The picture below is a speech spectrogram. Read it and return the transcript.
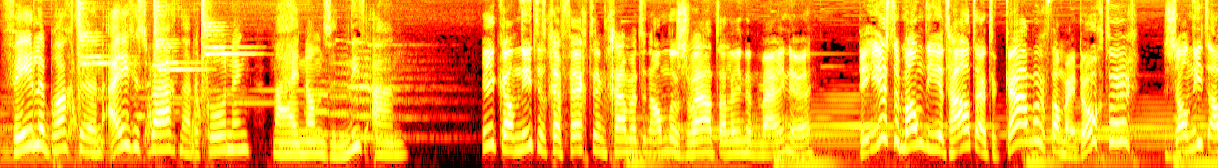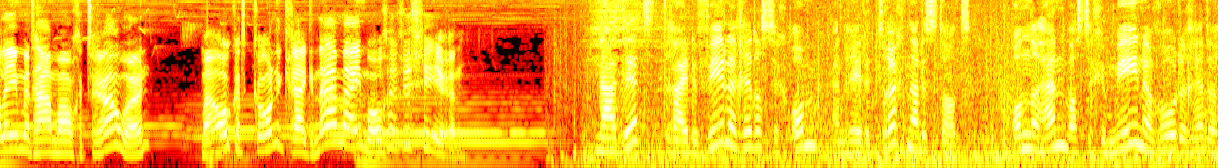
Velen brachten hun eigen zwaard naar de koning, maar hij nam ze niet aan. Ik kan niet het gevecht ingaan met een ander zwaard, alleen het mijne. De eerste man die het haalt uit de kamer van mijn dochter... zal niet alleen met haar mogen trouwen... maar ook het koninkrijk na mij mogen regeren. Na dit draaiden vele ridders zich om en reden terug naar de stad. Onder hen was de gemene rode ridder,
